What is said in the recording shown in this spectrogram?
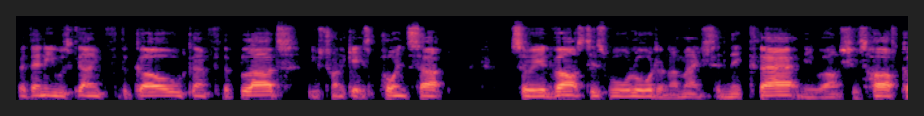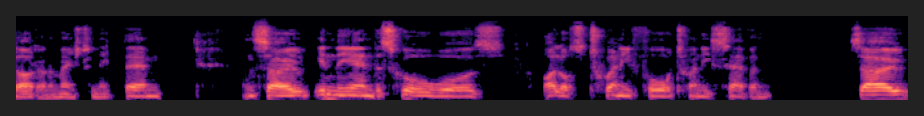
But then he was going for the gold, going for the blood. He was trying to get his points up. So he advanced his warlord, and I managed to nick that. And he advanced his Hearthguard, and I managed to nick them. And so in the end, the score was I lost 24 27. So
